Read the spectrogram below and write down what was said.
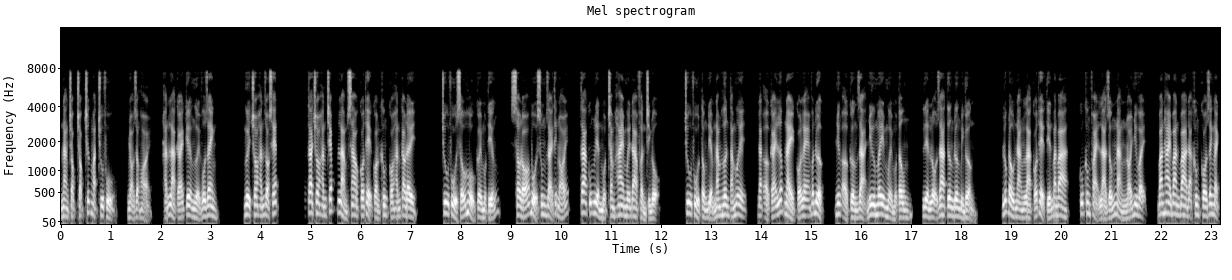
nàng chọc chọc trước mặt chu phủ, nhỏ giọng hỏi, hắn là cái kia người vô danh. Ngươi cho hắn dò xét. Ta cho hắn chép làm sao có thể còn không có hắn cao đây. Chu phủ xấu hổ cười một tiếng, sau đó bổ sung giải thích nói, ta cũng liền một trăm hai mươi đa phần trình độ. Chu phủ tổng điểm năm hơn tám mươi đặt ở cái lớp này có lẽ vẫn được, nhưng ở cường giả như mây mười một tông, liền lộ ra tương đương bình thường. Lúc đầu nàng là có thể tiến ban ba, cũng không phải là giống nàng nói như vậy, ban hai ban ba đã không có danh lệch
